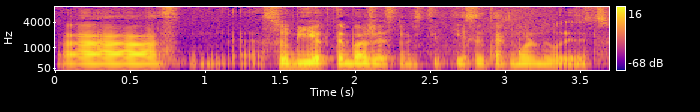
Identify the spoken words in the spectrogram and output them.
а, субъекта божественности, если так можно выразиться.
